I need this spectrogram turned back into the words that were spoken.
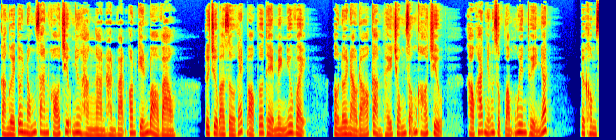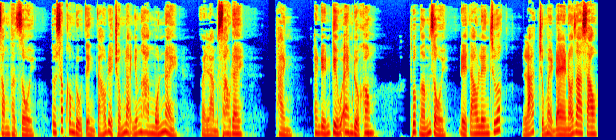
Cả người tôi nóng gian khó chịu như hàng ngàn hàn vạn con kiến bò vào. Tôi chưa bao giờ ghét bỏ cơ thể mình như vậy. Ở nơi nào đó cảm thấy trống rỗng khó chịu, Khao khát những dục vọng nguyên thủy nhất. Tôi không xong thật rồi, Tôi sắp không đủ tỉnh táo để chống lại những ham muốn này. Phải làm sao đây? Thành, Anh đến cứu em được không? Thuốc ngấm rồi, Để tao lên trước. Lát chúng mày đè nó ra sau.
